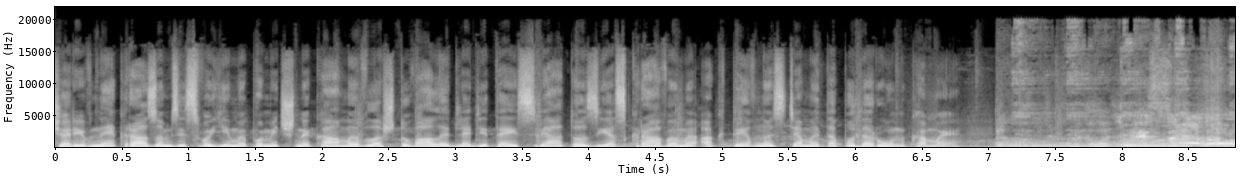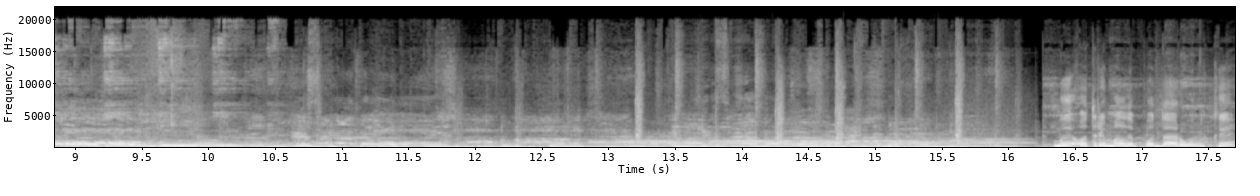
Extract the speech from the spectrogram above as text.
Чарівник разом зі своїми помічниками влаштували для дітей свято з яскравими активностями та подарунками. Ми отримали подарунки,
